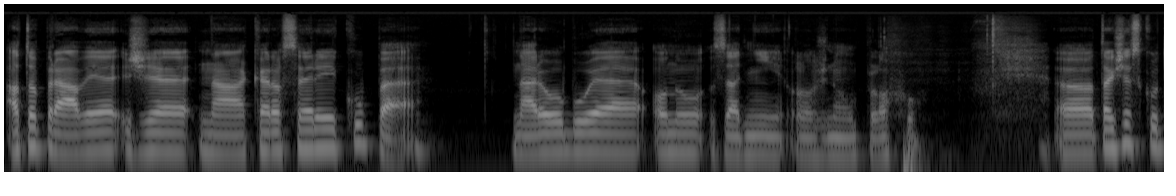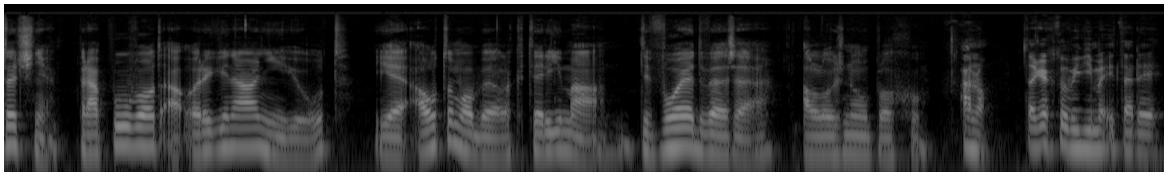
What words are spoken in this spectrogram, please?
A to právě, že na karosérii Coupé naroubuje onu zadní ložnou plochu. E, takže skutečně prapůvod a originální Ute je automobil, který má dvoje dveře a ložnou plochu. Ano, tak jak to vidíme i tady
